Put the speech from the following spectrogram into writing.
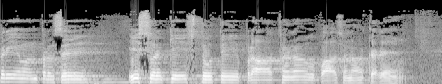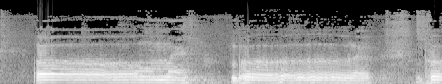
गायत्री मंत्र से ईश्वर के स्तुति प्रार्थना उपासना करें। ओ भू भू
